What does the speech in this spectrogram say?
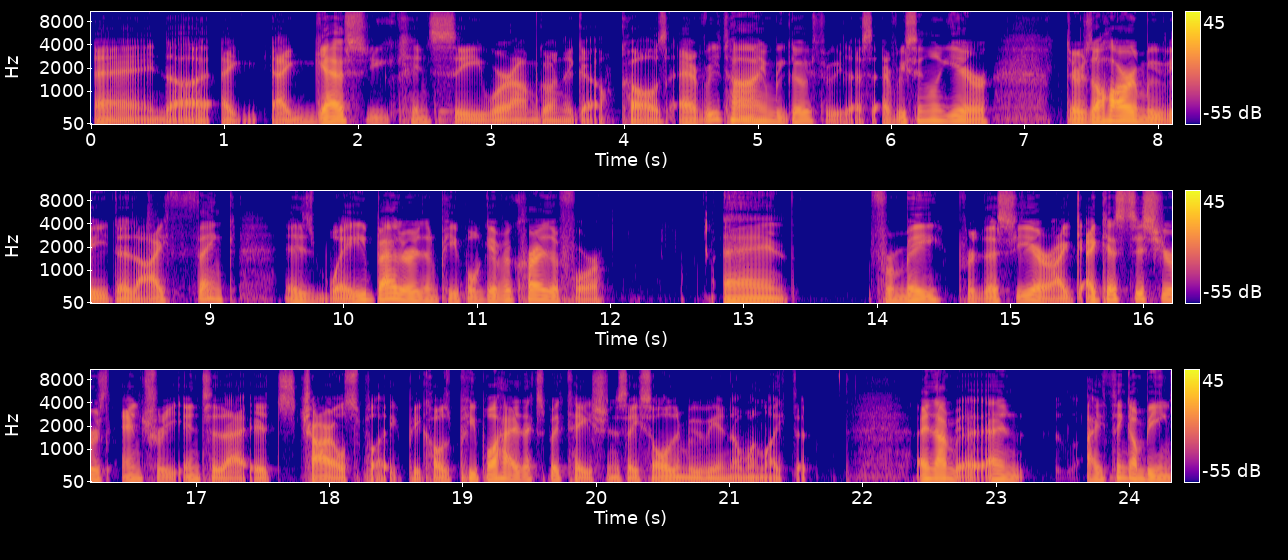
And uh, I, I guess you can see where I'm going to go. Because every time we go through this, every single year, there's a horror movie that I think is way better than people give it credit for. And for me, for this year, I, I guess this year's entry into that, it's Child's Play because people had expectations. They saw the movie and no one liked it. And I'm and I think I'm being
